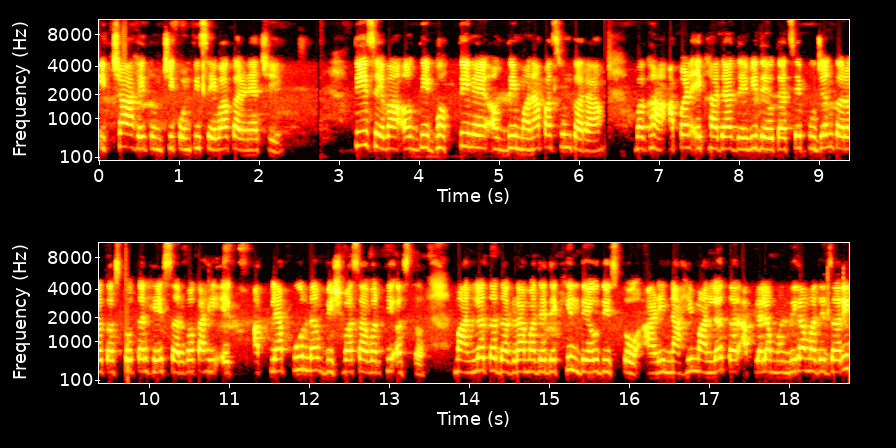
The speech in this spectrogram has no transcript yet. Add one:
इच्छा आहे तुमची कोणती सेवा करण्याची ती सेवा अगदी भक्तीने अगदी मनापासून करा. बघा आपण एखाद्या देवी देवताचे पूजन करत असतो तर हे सर्व काही एक आपल्या पूर्ण विश्वासावरती असतं. मानलं तर दगडामध्ये देखील देव दिसतो आणि नाही मानलं तर आपल्याला मंदिरामध्ये जरी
